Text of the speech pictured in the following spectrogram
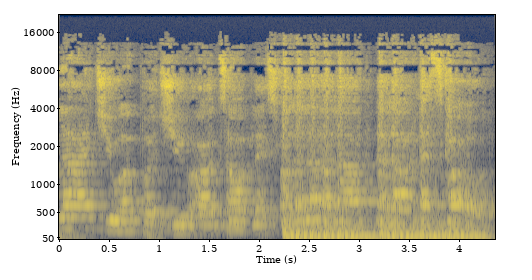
light you up, put you on top. Let's fa la la la la la. Let's go.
